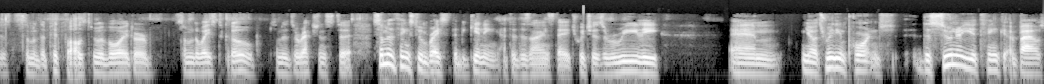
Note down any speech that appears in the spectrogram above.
just some of the pitfalls to avoid or some of the ways to go, some of the directions to, some of the things to embrace at the beginning, at the design stage, which is really, um, you know, it's really important. The sooner you think about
